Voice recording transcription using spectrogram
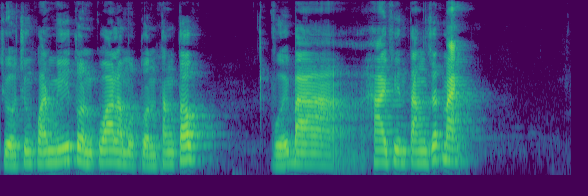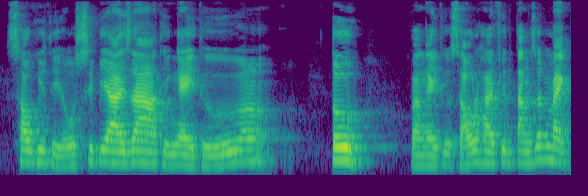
Chỉ số chứng khoán Mỹ tuần qua là một tuần tăng tốc với ba hai phiên tăng rất mạnh. Sau khi chỉ số CPI ra thì ngày thứ tư và ngày thứ sáu là hai phiên tăng rất mạnh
